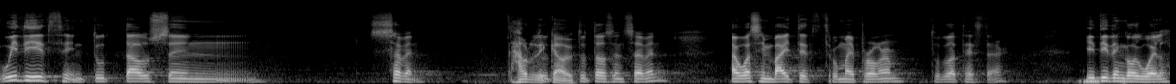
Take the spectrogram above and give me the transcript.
we did in 2007. How did it go? 2007. I was invited through my program to do a test there. It didn't go well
